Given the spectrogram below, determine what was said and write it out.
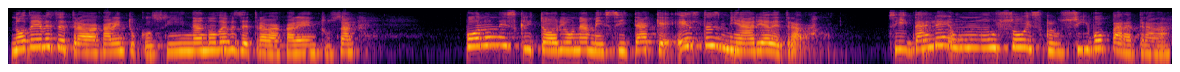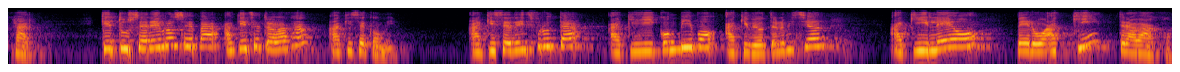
No debes de trabajar en tu cocina, no debes de trabajar en tu sala. Pon un escritorio, una mesita, que esta es mi área de trabajo. Sí, dale un uso exclusivo para trabajar. Que tu cerebro sepa, aquí se trabaja, aquí se come. Aquí se disfruta, aquí convivo, aquí veo televisión, aquí leo, pero aquí trabajo.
